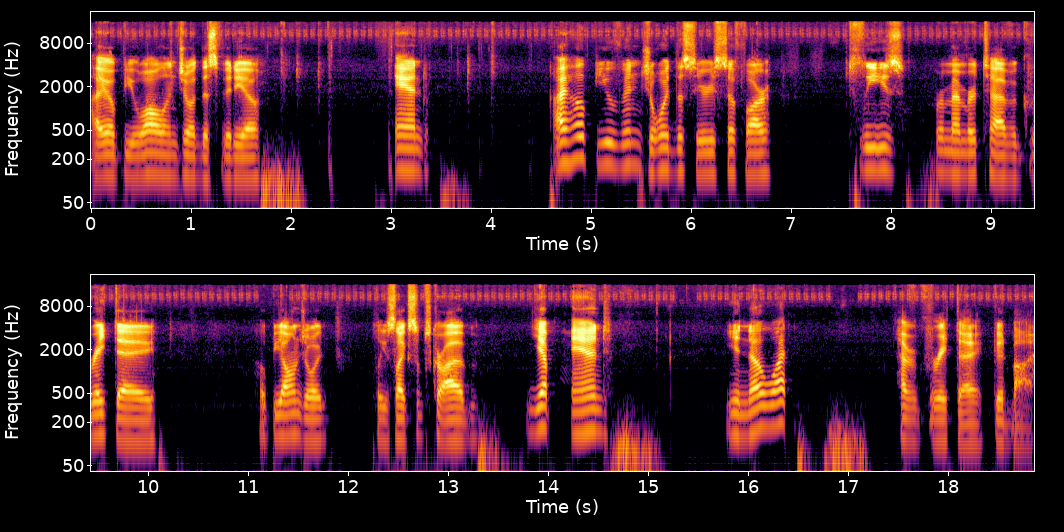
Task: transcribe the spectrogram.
I hope you all enjoyed this video. And I hope you've enjoyed the series so far. Please remember to have a great day. Hope you all enjoyed. Please like, subscribe. Yep, and you know what? Have a great day. Goodbye.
